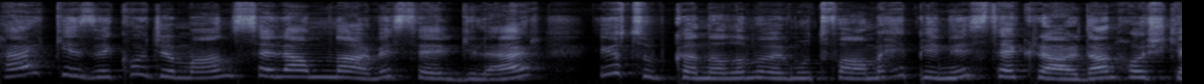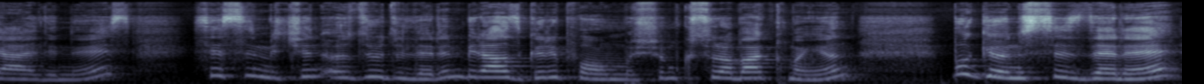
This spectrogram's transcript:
Herkese kocaman selamlar ve sevgiler. YouTube kanalıma ve mutfağıma hepiniz tekrardan hoş geldiniz. Sesim için özür dilerim. Biraz grip olmuşum. Kusura bakmayın. Bugün sizlere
